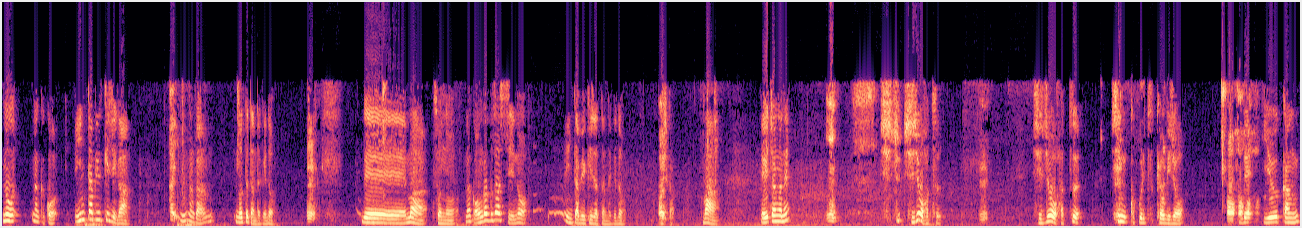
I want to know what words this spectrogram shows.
の、なんかこう、インタビュー記事が、はい。なんか、載ってたんだけど、うん。で、まあ、その、なんか音楽雑誌のインタビュー記事だったんだけど、はい確か。まあ、A ちゃんがね、うん。し史上初、うん。史上初、新国立競技場、はははで、有観、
